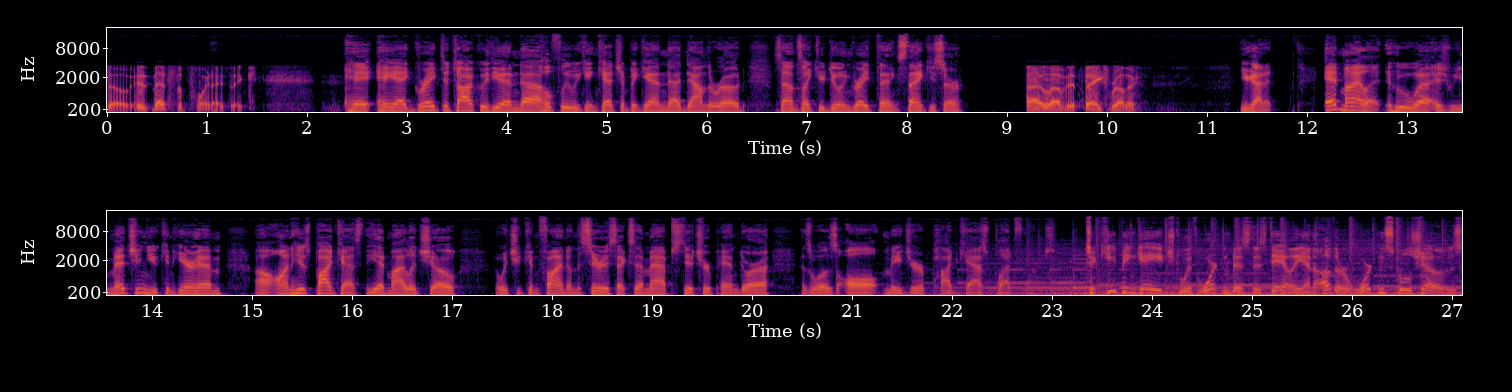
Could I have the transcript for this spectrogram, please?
So it, that's the point, I think. Hey, hey, Ed, great to talk with you, and uh, hopefully we can catch up again uh, down the road. Sounds like you're doing great things. Thank you, sir. I love it. Thanks, brother. You got it. Ed Mylett, who, uh, as we mentioned, you can hear him uh, on his podcast, The Ed Mylett Show, which you can find on the SiriusXM app, Stitcher, Pandora, as well as all major podcast platforms. To keep engaged with Wharton Business Daily and other Wharton School shows,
